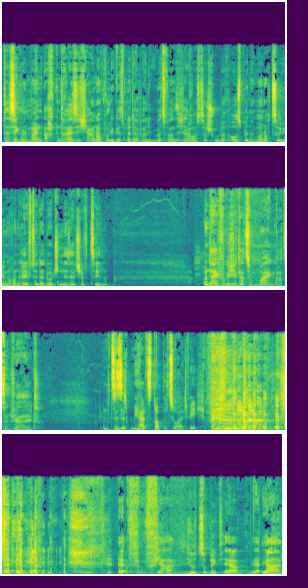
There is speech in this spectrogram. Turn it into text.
dass ich mit meinen 38 Jahren, obwohl ich jetzt mittlerweile über 20 Jahre aus der Schule raus bin, immer noch zur jüngeren Hälfte der deutschen Gesellschaft zähle. Und da habe ich wirklich gedacht, so mein Gott, sind wir alt. Und Sie sind mehr als doppelt so alt wie ich. äh, ja, gut, so ja, ja, ja,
